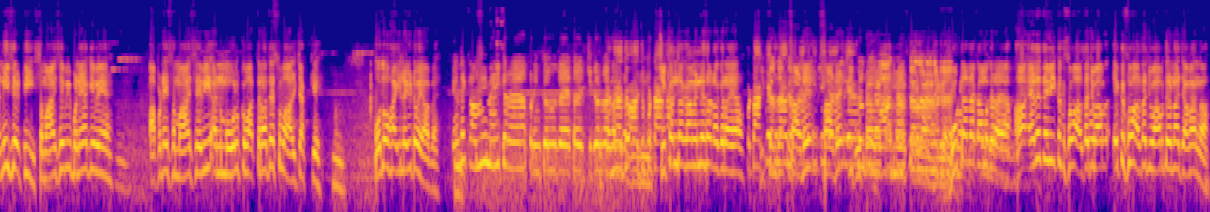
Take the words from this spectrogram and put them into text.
ਹਨੀ ਸੇਠੀ ਸਮਾਜ ਸੇਵੀ ਬਣਿਆ ਕਿਵੇਂ ਹੈ? ਆਪਣੇ ਸਮਾਜ ਸੇਵੀ ਅਨਮੋਲ ਕੁਆਤਰਾ ਤੇ ਸਵਾਲ ਚੱਕ ਕੇ। ਉਦੋਂ ਹਾਈਲਾਈਟ ਹੋਇਆ ਵੈ। ਕਹਿੰਦੇ ਕੰਮ ਹੀ ਮੈਂ ਹੀ ਕਰਾਇਆ ਪ੍ਰਿੰਕਲ ਨੂੰ ਤਾਂ ਚਿਕਨ ਦਾ ਕਹਿੰਦੇ ਅੱਜ ਅੱਜ ਪਟਾਕੇ ਚਿਕਨ ਦਾ ਕੰਮ ਇਹਨੇ ਸਾਡਾ ਕਰਾਇਆ। ਪਟਾਕੇ ਚਲਾਉਣ ਸਾਡੇ ਸਾਡੇ ਬੂਟਾ ਦਾ ਕੰਮ ਕਰਾਇਆ। ਹਾਂ ਇਹਦੇ ਤੇ ਵੀ ਇੱਕ ਸਵਾਲ ਦਾ ਜਵਾਬ ਇੱਕ ਸਵਾਲ ਦਾ ਜਵਾਬ ਦੇਣਾ ਚਾਹਾਂਗਾ।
